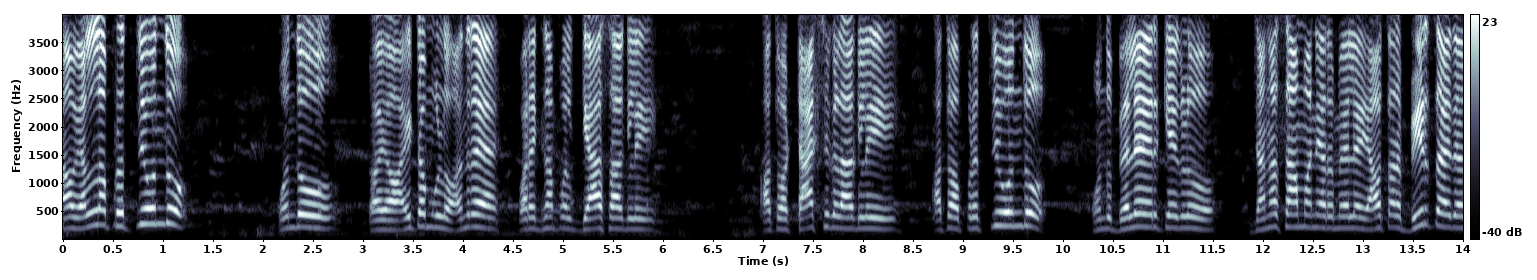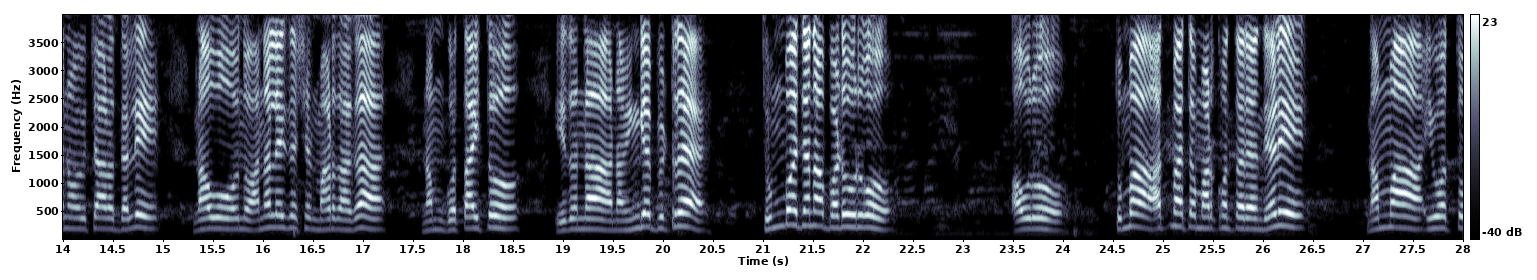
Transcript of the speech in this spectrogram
ನಾವೆಲ್ಲ ಪ್ರತಿಯೊಂದು ಒಂದು ಐಟಮ್ಗಳು ಅಂದರೆ ಫಾರ್ ಎಕ್ಸಾಂಪಲ್ ಗ್ಯಾಸ್ ಆಗಲಿ, ಅಥವಾ ಟ್ಯಾಕ್ಸ್ಗಳಾಗಲಿ ಅಥವಾ ಪ್ರತಿಯೊಂದು ಒಂದು ಬೆಲೆ ಏರಿಕೆಗಳು ಜನಸಾಮಾನ್ಯರ ಮೇಲೆ ಯಾವ ಥರ ಬೀರ್ತಾ ಇದೆ ಅನ್ನೋ ವಿಚಾರದಲ್ಲಿ ನಾವು ಒಂದು ಅನಲೈಸೇಷನ್ ಮಾಡಿದಾಗ ನಮ್ಗೆ ಗೊತ್ತಾಯಿತು, ಇದನ್ನು ನಾವು ಹಿಂಗೆ ಬಿಟ್ಟರೆ ತುಂಬ ಜನ ಬಡವರು ಅವರು ತುಂಬ ಆತ್ಮಹತ್ಯೆ ಮಾಡ್ಕೊತಾರೆ ಅಂದೇಳಿ ನಮ್ಮ ಇವತ್ತು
